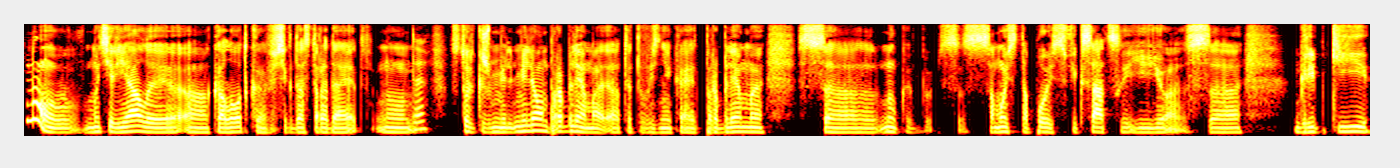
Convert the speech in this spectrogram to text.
Ну, материалы, а, колодка всегда страдает. Ну, Да? столько же миллион проблем о- от этого возникает. Проблемы с, а, ну, как бы, с самой стопой, с фиксацией ее, с а, грибки,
